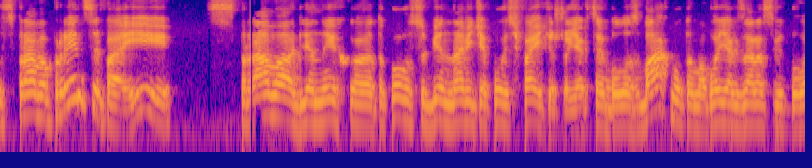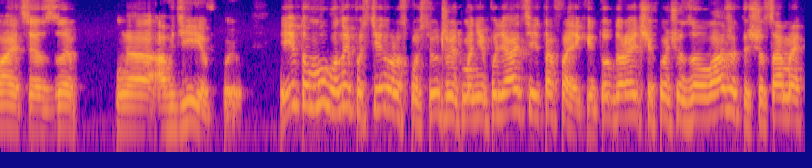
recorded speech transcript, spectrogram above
справа принципа і справа для них е, такого собі навіть якогось фетішу, як це було з Бахмутом, або як зараз відбувається з е, Авдіївкою. І тому вони постійно розповсюджують маніпуляції та фейки. Тут, до речі, хочу зауважити, що саме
